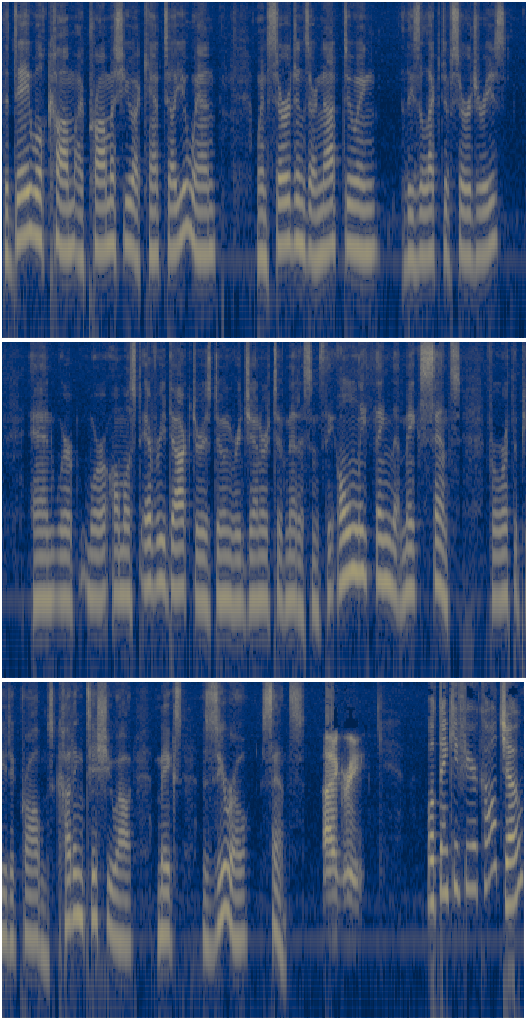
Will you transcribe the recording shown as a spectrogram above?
the day will come, I promise you, I can't tell you when, when surgeons are not doing these elective surgeries and where, where almost every doctor is doing regenerative medicine. It's the only thing that makes sense for orthopedic problems. Cutting tissue out makes zero sense. i agree Well, thank you for your call, Joe.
